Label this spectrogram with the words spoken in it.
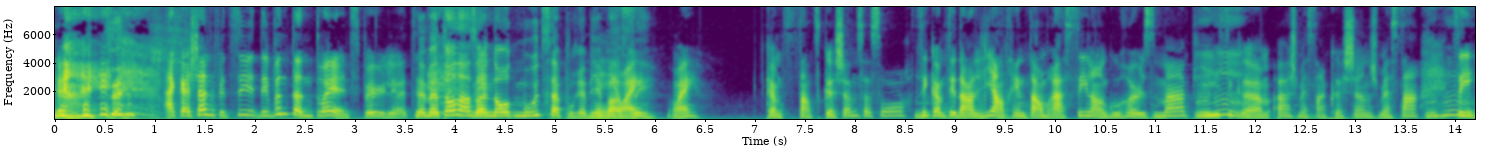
À cochonne, fais-tu déboutonne-toi un petit peu, là, tu. Mais mettons, dans Mais- un autre mood, ça pourrait bien Mais passer. Ouais, ouais. Comme tu te sens cochonne ce soir? Tu sais, Mm. comme t'es dans le lit en train de t'embrasser langoureusement, puis Mhm. c'est comme, ah, je me sens cochonne, je me sens. Tu sais,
